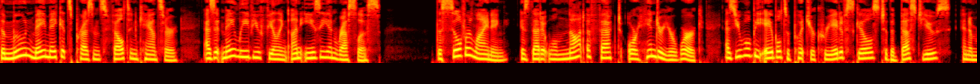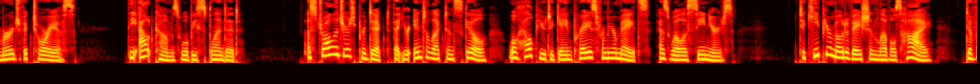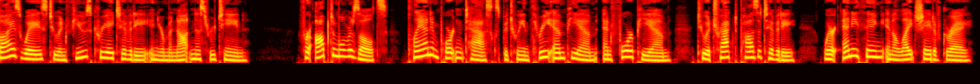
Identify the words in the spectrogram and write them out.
the moon may make its presence felt in Cancer, as it may leave you feeling uneasy and restless. The silver lining is that it will not affect or hinder your work, as you will be able to put your creative skills to the best use and emerge victorious. The outcomes will be splendid. Astrologers predict that your intellect and skill will help you to gain praise from your mates as well as seniors. To keep your motivation levels high, devise ways to infuse creativity in your monotonous routine. For optimal results, plan important tasks between 3 m.p.m. and 4 p.m. to attract positivity, wear anything in a light shade of gray.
